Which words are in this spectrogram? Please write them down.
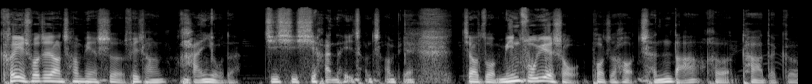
可以说，这张唱片是非常罕有的。极其稀罕的一张唱片，叫做《民族乐手破折号陈达和他的歌》。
